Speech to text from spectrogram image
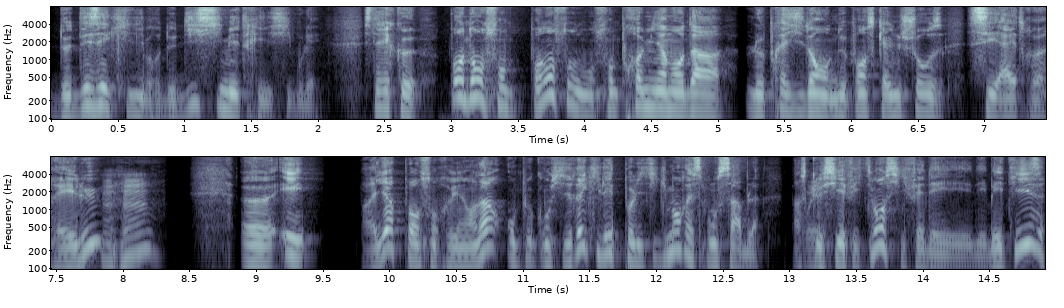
de déséquilibre, de dissymétrie, si vous voulez. C'est-à-dire que pendant, son, pendant son, son premier mandat, le président ne pense qu'à une chose, c'est à être réélu. Mhm. Euh, et par ailleurs, pendant son premier mandat, on peut considérer qu'il est politiquement responsable. Parce que si effectivement, s'il fait des, des bêtises,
